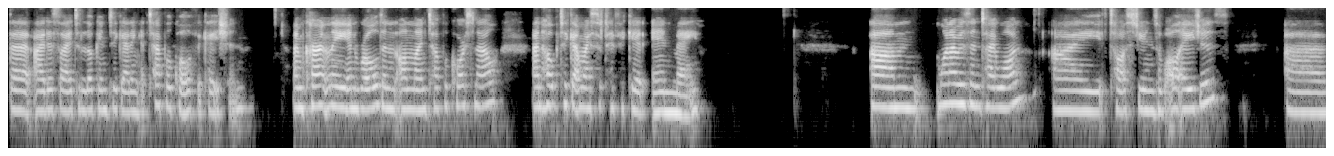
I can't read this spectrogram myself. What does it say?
that I decided to look into getting a TEFL qualification. I'm currently enrolled in an online TEFL course now and hope to get my certificate in May. Um, when I was in Taiwan, I taught students of all ages, uh,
